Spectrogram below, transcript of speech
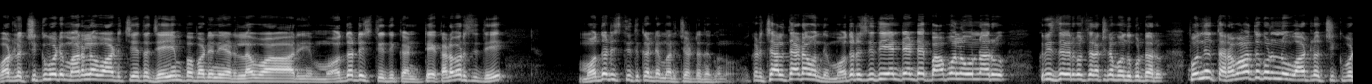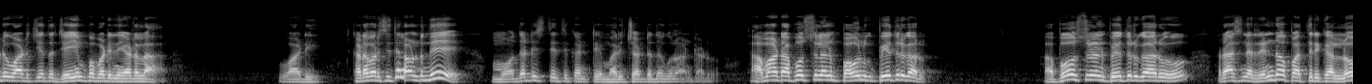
వాటిలో చిక్కుబడి మరల వాటి చేత జయింపబడిన ఎడల వారి మొదటి స్థితి కంటే కడవరి స్థితి మొదటి స్థితి కంటే మరి చెడ్డదగును. ఇక్కడ చాలా తేడా ఉంది. మొదటి స్థితి ఏంటంటే పాపంలో ఉన్నారు క్రీస్తు దగ్గరికి వచ్చి రక్షణ పొందుకుంటారు. పొందిన తర్వాత కూడా నువ్వు వాటిలో చిక్కుబడి వాటి చేత జయింపబడిన ఎడల వాడి కడవరి స్థితి ఎలా ఉంటుంది? మొదటి స్థితి కంటే మరి చెడ్డదగును అంటాడు. ఆ మాట అపోస్తులని పౌలు పేతురు గారు. అపోస్తులని పేతురు గారు రాసిన రెండో పత్రికల్లో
